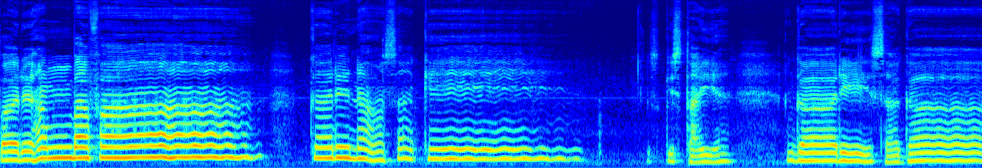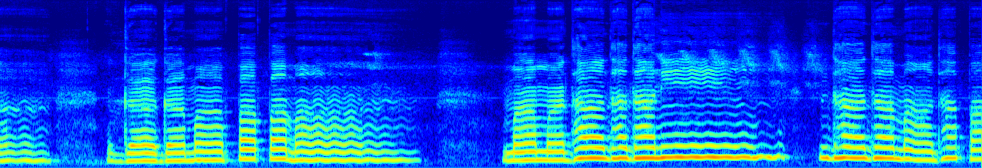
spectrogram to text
पर हम वफा कर ना सके। इसकी स्थायी है, गारे सगा ग ग म प प म म म ध ध ध नी ध ध म ध पा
